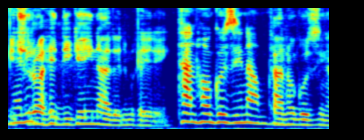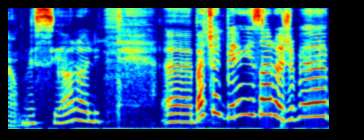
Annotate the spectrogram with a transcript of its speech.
هیچ یعنی راه دیگه ای نداریم غیر این. تنها گزینم تنها گزینم بسیار عالی. بچه بریم یه ذره راجع به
